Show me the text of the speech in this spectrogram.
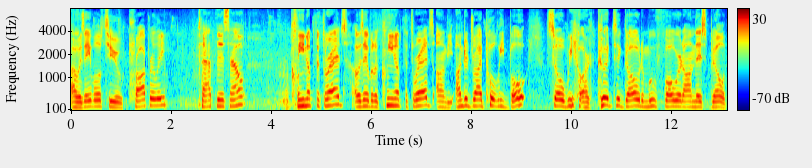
I was able to properly tap this out clean up the threads. I was able to clean up the threads on the underdrive pulley bolt. So we are good to go to move forward on this build.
